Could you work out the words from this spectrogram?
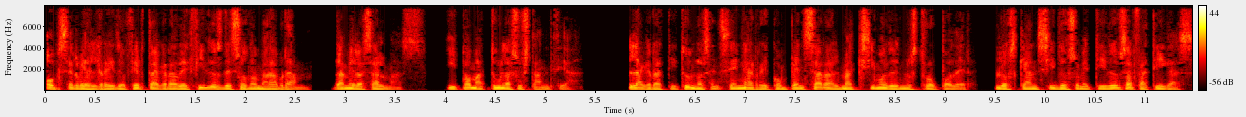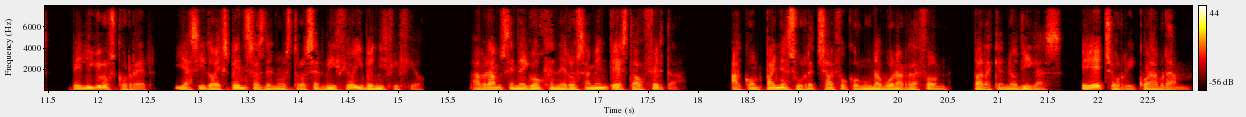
Observe el rey de oferta agradecidos de Sodoma a Abraham, dame las almas, y toma tú la sustancia. La gratitud nos enseña a recompensar al máximo de nuestro poder, los que han sido sometidos a fatigas, peligros correr, y ha sido a expensas de nuestro servicio y beneficio. Abraham se negó generosamente esta oferta. Acompaña su rechazo con una buena razón, para que no digas, he hecho rico a Abraham,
